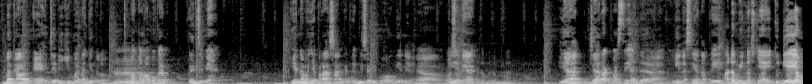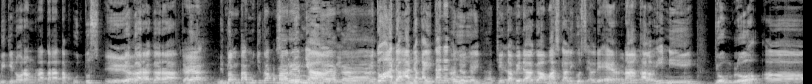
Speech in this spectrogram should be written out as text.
bakal kayak jadi gimana gitu loh Hmm. cuma kalau aku kan prinsipnya ya namanya perasaan kan nggak bisa dibohongin ya, Ya. maksudnya iya, benar-benar. ya jarak pasti ada minusnya tapi Ada minusnya itu dia yang bikin orang rata-rata putus Iya. ya gara-gara Kayak bintang tamu kita kemarin sebelumnya ya gitu. kan? Itu ada ada kaitannya Ada tuh. kaitannya. Cinta beda agama sekaligus LDR. Nah, LDR. kalau ini jomblo eh,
